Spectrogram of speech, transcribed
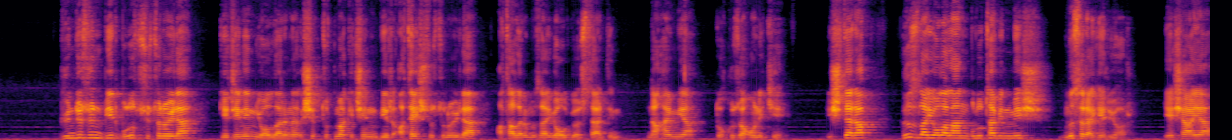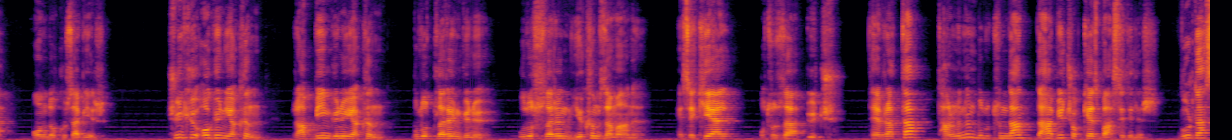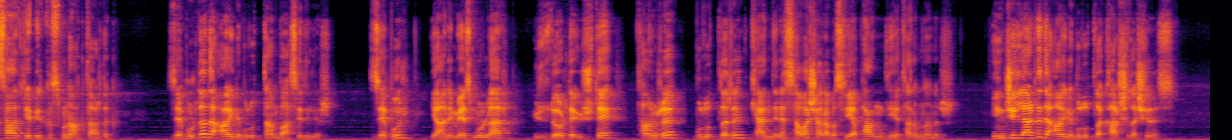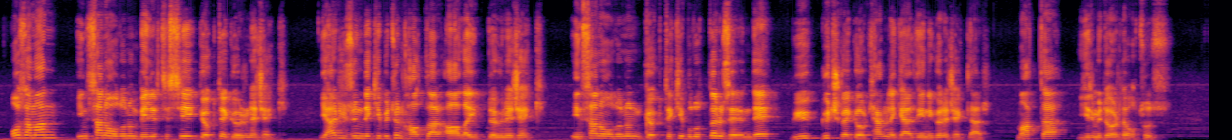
Gündüzün bir bulut sütunuyla, gecenin yollarına ışık tutmak için bir ateş sütunuyla atalarımıza yol gösterdin. Nahemya 9'a 12. İşte Rab hızla yol alan buluta binmiş Mısır'a geliyor. Yeşaya 19'a 1. Çünkü o gün yakın, Rabbin günü yakın, bulutların günü, ulusların yıkım zamanı. Hezekiel 30'a 3. Tevrat'ta Tanrı'nın bulutundan daha birçok kez bahsedilir. Burada sadece bir kısmını aktardık. Zebur'da da aynı buluttan bahsedilir. Zebur yani mezmurlar 104'e 3'te Tanrı bulutları kendine savaş arabası yapan diye tanımlanır. İncillerde de aynı bulutla karşılaşırız. O zaman insanoğlunun belirtisi gökte görünecek. Yeryüzündeki bütün halklar ağlayıp dövünecek. İnsanoğlunun gökteki bulutlar üzerinde büyük güç ve görkemle geldiğini görecekler. Matta 24'e 30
